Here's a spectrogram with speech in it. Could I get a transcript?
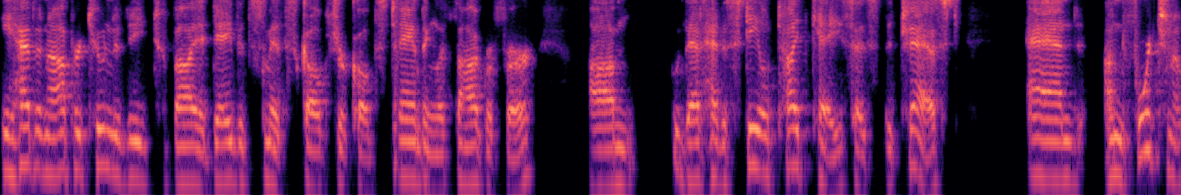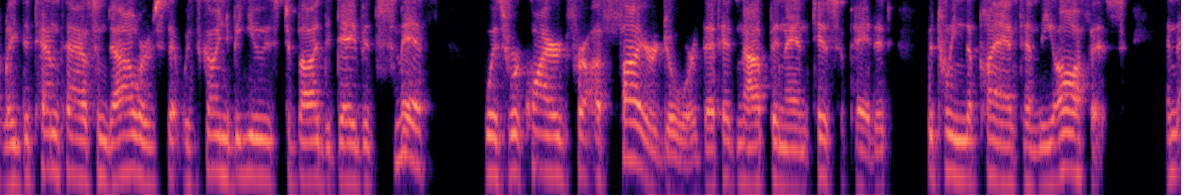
he had an opportunity to buy a David Smith sculpture called Standing Lithographer um, that had a steel type case as the chest. And unfortunately, the $10,000 that was going to be used to buy the David Smith was required for a fire door that had not been anticipated between the plant and the office. And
